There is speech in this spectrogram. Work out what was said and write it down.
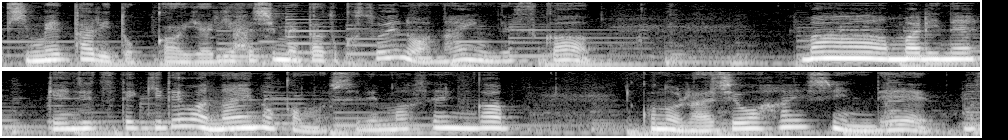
決めたりとかやり始めたとかそういうのはないんですがまああんまりね現実的ではないのかもしれませんがこのラジオ配信で、まあ、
